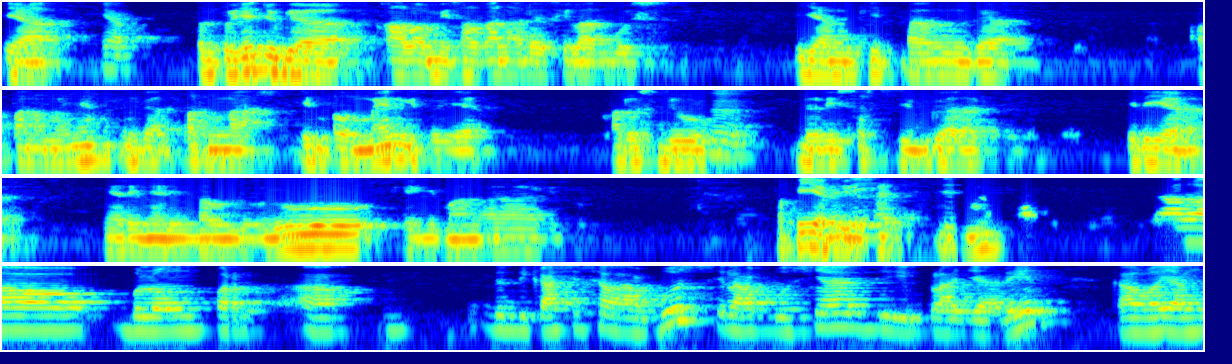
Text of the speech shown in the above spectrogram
Ya, ya tentunya juga kalau misalkan ada silabus yang kita nggak apa namanya nggak pernah implement gitu ya harus do hmm. the research juga lah gitu. jadi ya nyari-nyari tahu dulu kayak gimana gitu tapi ya jadi, bisa kalau belum per uh, dikasih silabus silabusnya dipelajarin kalau yang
